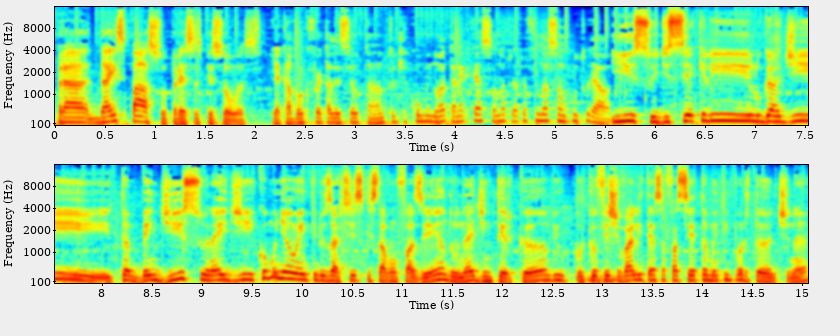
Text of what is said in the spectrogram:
pra dar espaço pra essas pessoas. E acabou que fortaleceu tanto que culminou até na criação da própria Fundação Cultural. Isso, e de ser aquele lugar de também disso, né, e de comunhão entre os artistas que estavam fazendo, né, de intercâmbio, porque o festival tem essa faceta muito importante, né?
